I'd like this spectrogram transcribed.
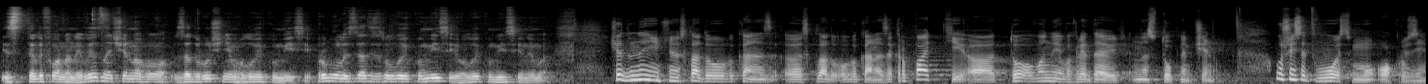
із телефона невизначеного за дорученням голови комісії. Пробували зв'язати з головою комісії, голови комісії немає. Щодо нинішнього складу ОВК е, складу ОВК на Закарпатті, то вони виглядають наступним чином. У 68-му окрузі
